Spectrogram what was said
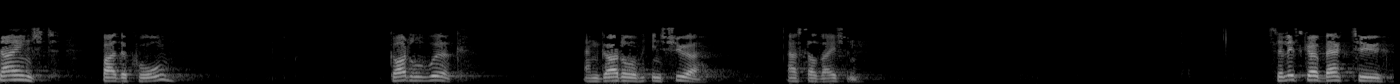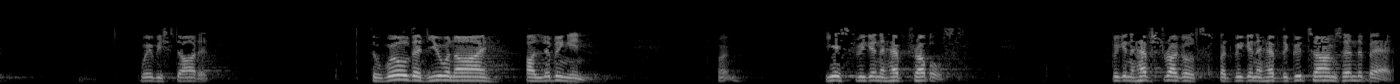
changed by the call, God will work and God will ensure our salvation. So let's go back to where we started. The world that you and I are living in. Right? Yes, we're going to have troubles. We're going to have struggles, but we're going to have the good times and the bad.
